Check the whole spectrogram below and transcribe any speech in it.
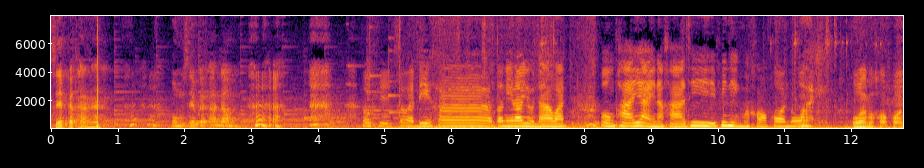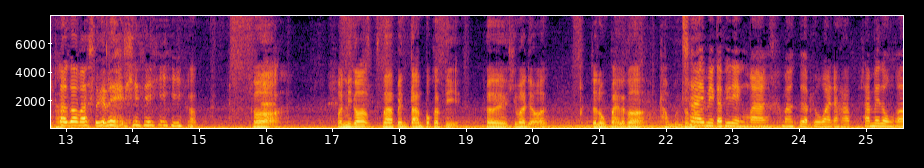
เซฟกระทะห้าง ผมเซฟกระทะดโอเค สวัสดีค่ะ ตอนนี้เราอยู่หน้าวัด องค์พระใหญ่นะคะ ที่พี่หนิงมาขอพรเมื่อวานำเมื่อวานมาขอพรท่านแล้วก็มาซื้อเลขที่นี่ครับ ก็ วันนี้ก็มาเป็นตามปกติ ก็เลยคิดว่าเดี๋ยวจะลงไปแล้วก็ทำบุญสักหน่ใช่อยเมย์กับพี่เด่งมามาเกือบทุกวันนะครับ ถ้าไม่ลงก็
